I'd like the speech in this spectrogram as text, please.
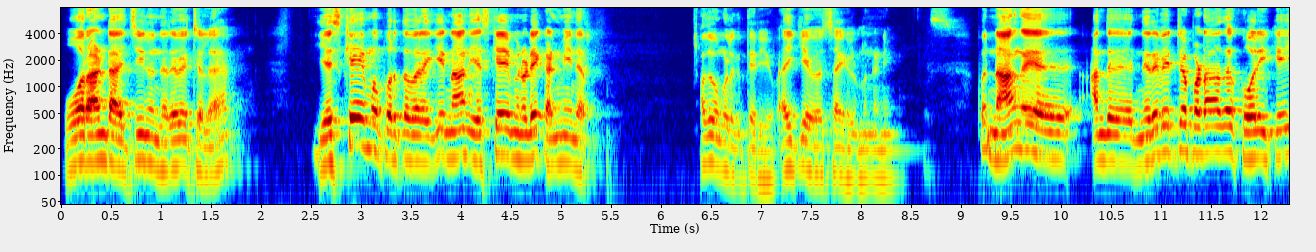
ஓராண்டு ஆச்சு இன்னும் நிறைவேற்றலை. எஸ்கேஎம்மை பொறுத்த வரைக்கும் நான் எஸ்கேஎம்மினுடைய கன்வீனர். அது உங்களுக்கு தெரியும். ஐக்கிய விவசாயிகள் முன்னணி. இப்போ நாங்கள் அந்த நிறைவேற்றப்படாத கோரிக்கை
